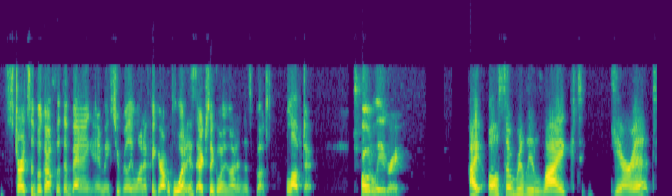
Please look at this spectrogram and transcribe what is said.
It starts the book off with a bang and it makes you really want to figure out what is actually going on in this book. Loved it. Totally agree. I also really liked Garrett.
